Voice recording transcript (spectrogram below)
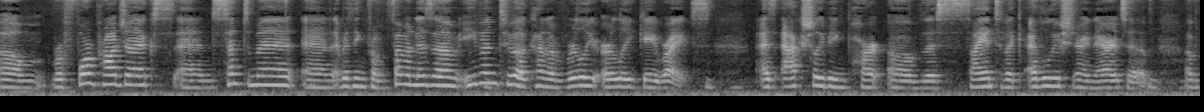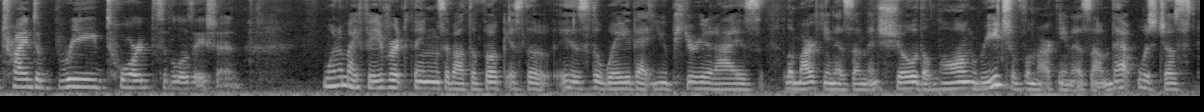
um, reform projects and sentiment and everything from feminism, even to a kind of really early gay rights as actually being part of this scientific evolutionary narrative mm-hmm. of trying to breed toward civilization. One of my favorite things about the book is the is the way that you periodize Lamarckianism and show the long reach of Lamarckianism. That was just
